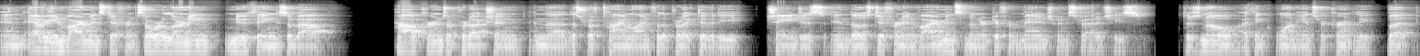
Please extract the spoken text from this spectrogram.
and every environment's different so we're learning new things about how kernza production and the, the sort of timeline for the productivity changes in those different environments and under different management strategies there's no i think one answer currently but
